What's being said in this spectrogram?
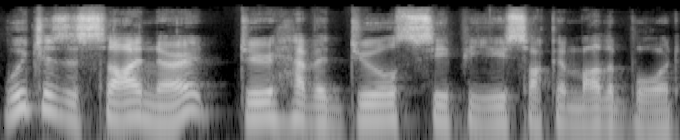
which as a side note, do have a dual CPU socket motherboard,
